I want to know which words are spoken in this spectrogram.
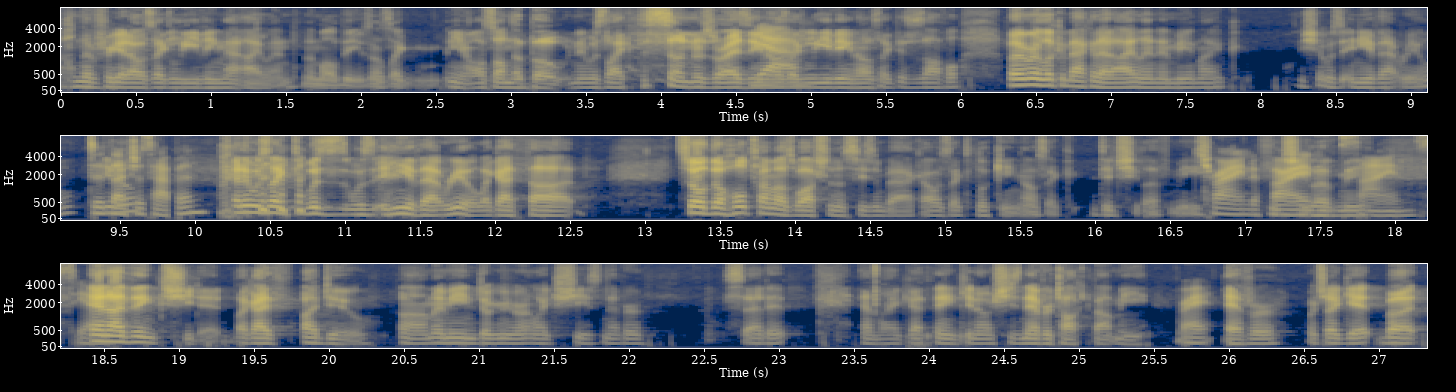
I'll never forget, I was like leaving that island, the Maldives. I was like, you know, I was on the boat and it was like the sun was rising and I was like leaving and I was like, this is awful. But I remember looking back at that island and being like, holy shit, was any of that real? Did You that know? just happen? and it was like was was any of that real like i thought so the whole time i was watching the season back i was like looking i was like did she love me Trying to Did find signs. Yeah. and i think she did like i i do um i mean don't get me wrong like she's never said it and like i think you know she's never talked about me right. ever which i get but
